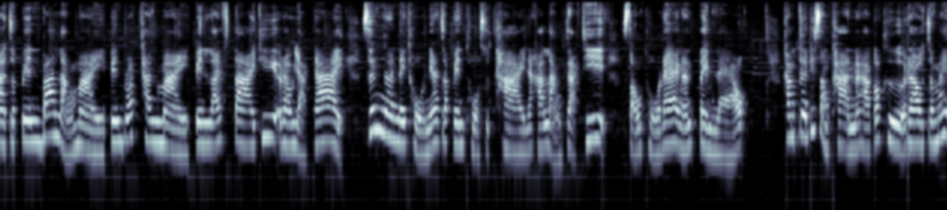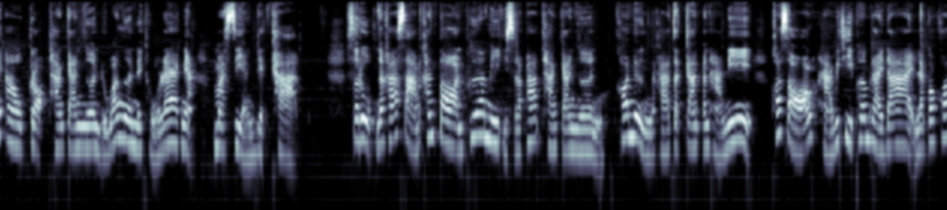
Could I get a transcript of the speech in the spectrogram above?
อาจจะเป็นบ้านหลังใหม่ เป็นรถคันใหม่ เป็นไลฟ์สไตล์ที่เราอยากได้ ซึ่งเงินในโถเนี่ยจะเป็นโถสุดท้ายนะคะ หลังจากที่ 2 โถแรกนั้นเต็มแล้ว คำเตือนที่สำคัญนะคะ ก็คือเราจะไม่เอาเกราะทางการเงิน หรือว่าเงินในโถแรกเนี่ยมาเสี่ยงเด็ดขาด สรุปนะคะ 3 ขั้นตอนเพื่อมีอิสรภาพทางการเงิน ข้อ1นะคะจัดการปัญหานี้ข้อ 2 หาวิธีเพิ่มรายได้ และก็ข้อ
